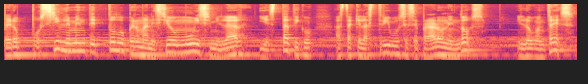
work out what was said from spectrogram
Pero posiblemente todo permaneció muy similar y estático hasta que las tribus se separaron en dos y luego en tres.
